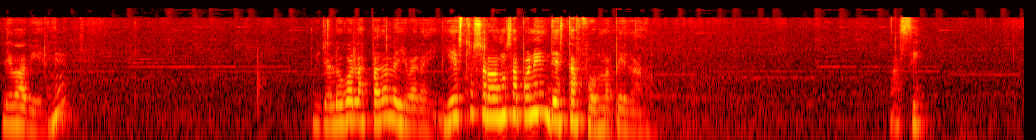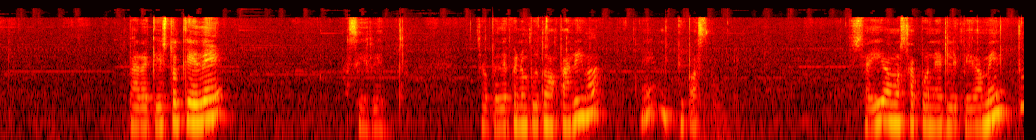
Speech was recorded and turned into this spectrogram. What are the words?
le va bien, ¿eh? Y ya luego la espada la llevará ahí. Y esto se lo vamos a poner de esta forma pegado. Así. Para que esto quede así recto. Se lo puedes poner un poquito más para arriba, ¿eh? tipo así. Pues ahí vamos a ponerle pegamento.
